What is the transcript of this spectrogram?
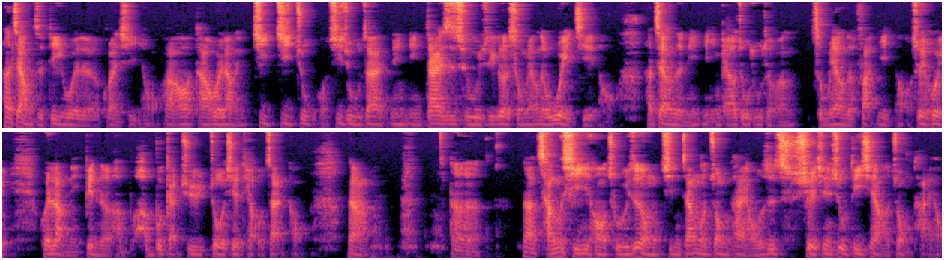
那这样子地位的关系哈，然后它会让你记记住，记住在你你大概是处于一个什么样的位阶哈，那这样子你你应该要做出什么什么样的反应哈，所以会会让你变得很很不敢去做一些挑战哈。那呃。那长期哈处于这种紧张的状态，或是血清素低下的状态哈，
